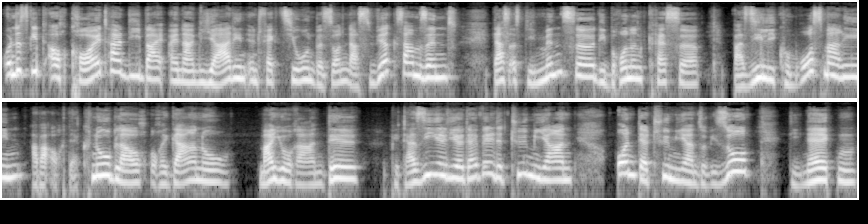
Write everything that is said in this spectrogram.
Und es gibt auch Kräuter, die bei einer Giardieninfektion besonders wirksam sind. Das ist die Minze, die Brunnenkresse, Basilikum, Rosmarin, aber auch der Knoblauch, Oregano, Majoran, Dill, Petersilie, der wilde Thymian und der Thymian sowieso, die Nelken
